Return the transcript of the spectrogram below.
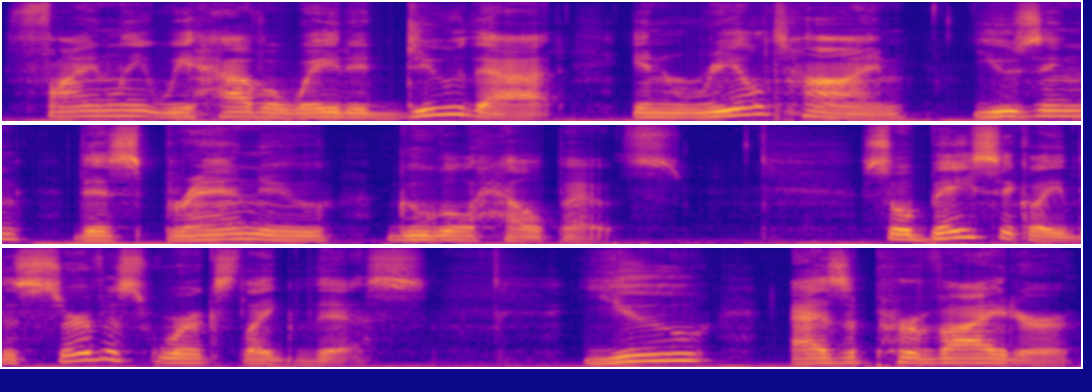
finally, we have a way to do that in real time using this brand new Google Helpouts. So basically, the service works like this. You, as a provider,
